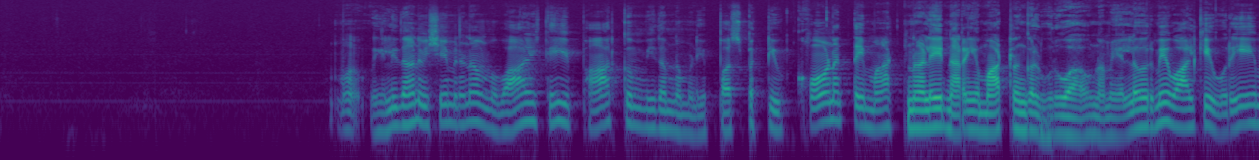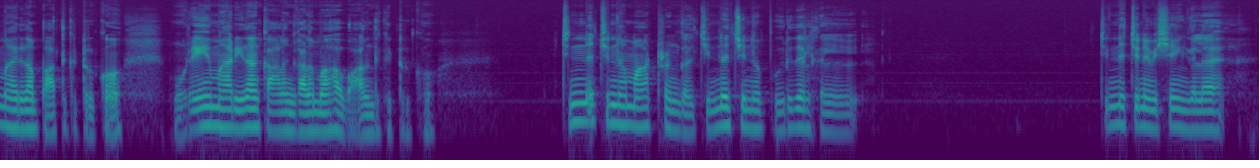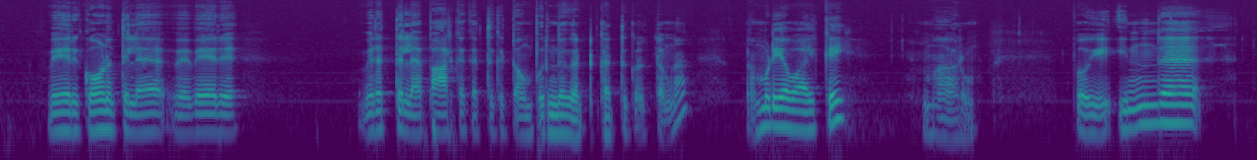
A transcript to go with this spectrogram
ம எளிதான விஷயம் என்னென்னா நம்ம வாழ்க்கையை பார்க்கும் விதம், நம்முடைய பர்ஸ்பெக்டிவ் கோணத்தை மாற்றினாலே நிறைய மாற்றங்கள் உருவாகும். நம்ம எல்லோருமே வாழ்க்கையை ஒரே மாதிரி தான் பார்த்துக்கிட்டு இருக்கோம். ஒரே மாதிரி தான் காலங்காலமாக வாழ்ந்துக்கிட்டு இருக்கோம். சின்ன சின்ன மாற்றங்கள், சின்ன சின்ன புரிதல்கள் சின்ன சின்ன விஷயங்களை வேறு கோணத்தில் வெவ்வேறு விதத்தில் பார்க்க கற்றுக்கிட்டோம் புரிந்து கற்று கத்துக்கிட்டோம்னா, நம்முடைய வாழ்க்கை மாறும். இப்போ இந்த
